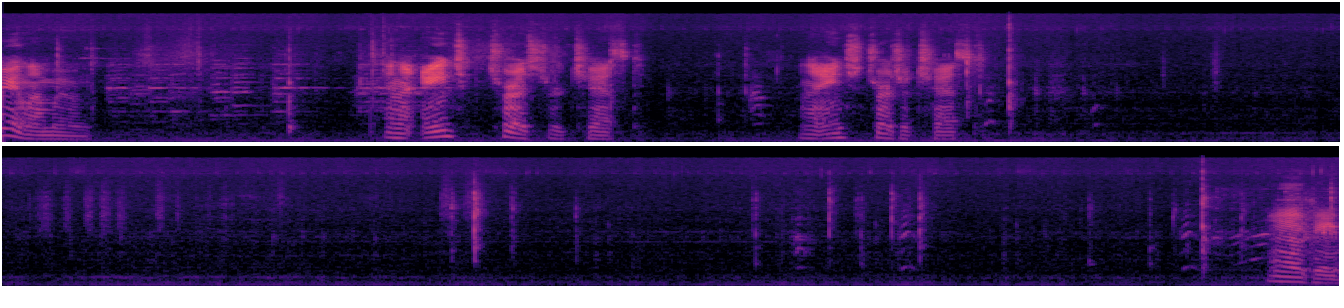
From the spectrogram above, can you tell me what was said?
Galen Moon. And an ancient treasure chest. An ancient treasure chest. Okay.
